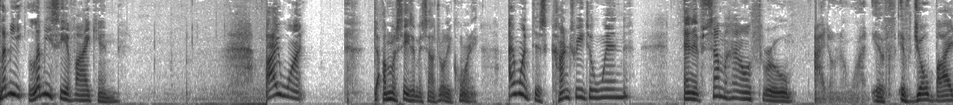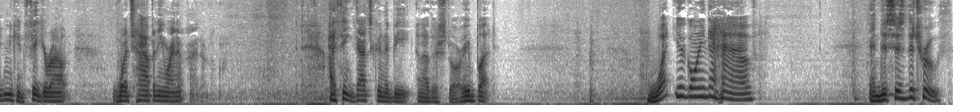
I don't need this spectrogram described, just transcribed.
let me let me see if I can. I want. I'm going to say something that sounds really corny. I want this country to win, and if somehow through I don't know what if if Joe Biden can figure out what's happening right now, I don't know. I think that's going to be another story, but what you're going to have, and this is the truth,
